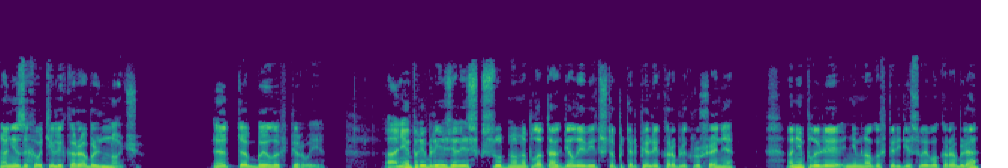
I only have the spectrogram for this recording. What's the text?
Они захватили корабль ночью. Это было впервые. Они приблизились к судну на плотах, делая вид, что потерпели кораблекрушение. Они плыли немного впереди своего корабля,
